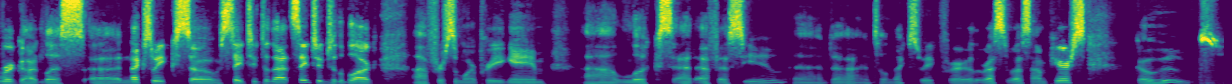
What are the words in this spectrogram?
regardless uh, next week. So stay tuned to that. Stay tuned to the blog uh, for some more pregame uh, looks at FSU. And uh, until next week, for the rest of us, I'm Pierce. Go Hoos.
